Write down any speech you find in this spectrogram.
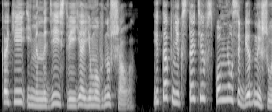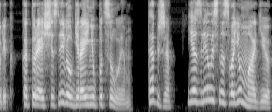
какие именно действия я ему внушала. И так не кстати вспомнился бедный Шурик, который осчастливил героиню поцелуем. Также я злилась на свою магию,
